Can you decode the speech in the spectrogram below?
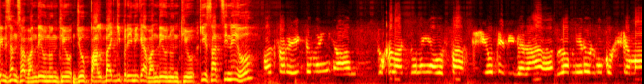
टेन्सन छ भन्दै हुनुहुन्थ्यो जो पाल्पाकी प्रेमिका भन्दै हुनुहुन्थ्यो। के साँच्ची नै हो? सर एकदमै दुःख लाग्दो नै अवस्था थियो त्यति बेला। र मेरो कक्षामा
